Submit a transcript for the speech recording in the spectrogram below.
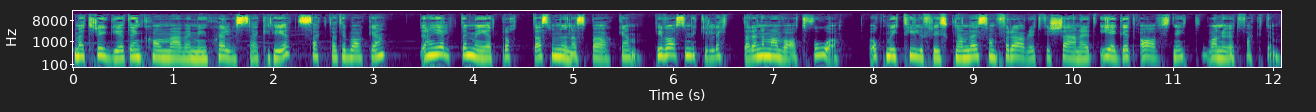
Med tryggheten kom även min självsäkerhet sakta tillbaka. Han hjälpte mig att brottas med mina spöken. Det var så mycket lättare när man var två. Och mitt tillfrisknande, som för övrigt förtjänar ett eget avsnitt, var nu ett faktum.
